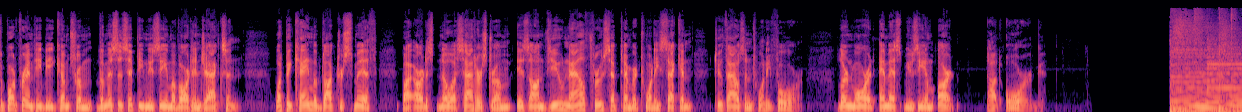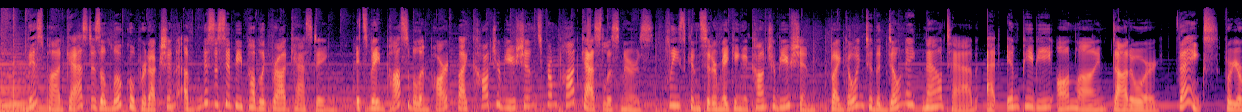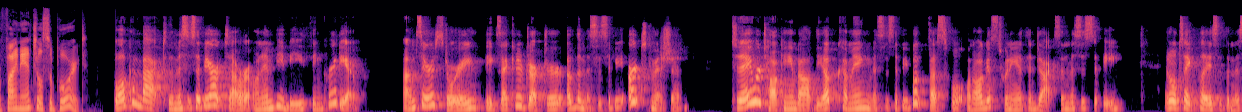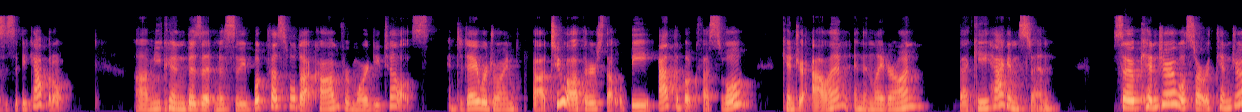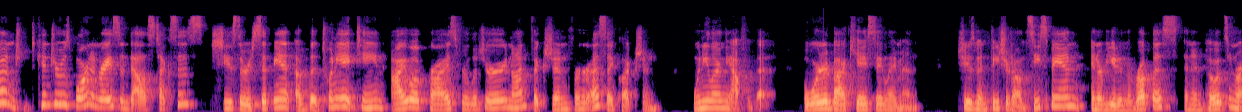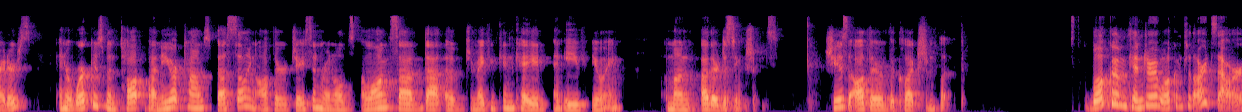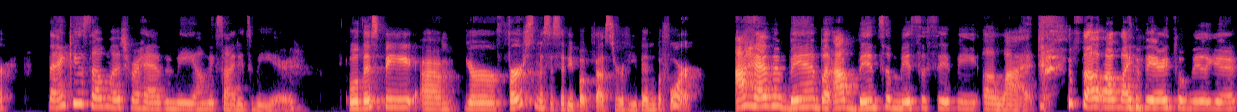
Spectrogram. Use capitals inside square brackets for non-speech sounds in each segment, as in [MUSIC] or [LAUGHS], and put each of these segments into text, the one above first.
Support for MPB comes from the Mississippi Museum of Art in Jackson. What Became of Dr. Smith by artist Noah Saterstrom is on view now through September 22, 2024. Learn more at msmuseumart.org. This podcast is a local production of Mississippi Public Broadcasting. It's made possible in part by contributions from podcast listeners. Please consider making a contribution by going to the Donate Now tab at mpbonline.org. Thanks for your financial support. Welcome back to the Mississippi Arts Hour on MPB Think Radio. I'm Sarah Story, the Executive Director of the Mississippi Arts Commission. Today we're talking about the upcoming Mississippi Book Festival on August 20th in Jackson, Mississippi It'll take place at the Mississippi Capitol. Um, you can visit MississippiBookFestival.com for more details. And today we're joined by two authors that will be at the book festival Kendra Allen, and then later on, Becky Hagenston. So, Kendra, we'll start with Kendra. And Kendra was born and raised in Dallas, Texas. She's the recipient of the 2018 Iowa Prize for Literary Nonfiction for her essay collection, When You Learn the Alphabet, awarded by Kiese Laymon. She has been featured on C SPAN, interviewed in The Rumpus, and in Poets and Writers, and her work has been taught by New York Times bestselling author Jason Reynolds alongside that of Jamaica Kincaid and Eve Ewing, among other distinctions. She is the author of the collection Flip. Welcome, Kendra. Welcome to the Arts Hour. Thank you so much for having me. I'm excited to be here. Will this be um, your first Mississippi Book Fest, or have you been before? I haven't been, but I've been to Mississippi a lot. [LAUGHS] so I'm like very familiar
